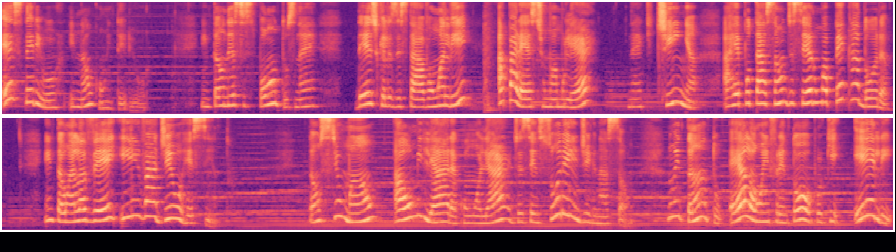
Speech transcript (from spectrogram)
exterior e não com o interior. Então, nesses pontos, né, desde que eles estavam ali, aparece uma mulher, né, que tinha a reputação de ser uma pecadora. Então, ela veio e invadiu o recinto. Então, Silmão a humilhara com um olhar de censura e indignação. No entanto, ela o enfrentou porque ele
